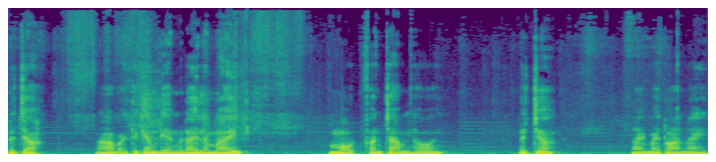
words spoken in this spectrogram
được chưa đó vậy thì các em điền vào đây là mấy 1 phần trăm thôi được chưa? Đấy, bài toán này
